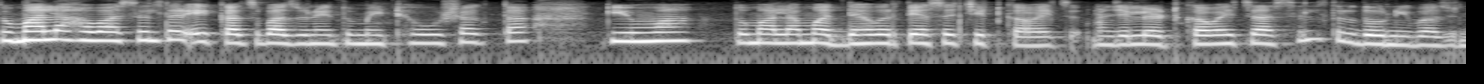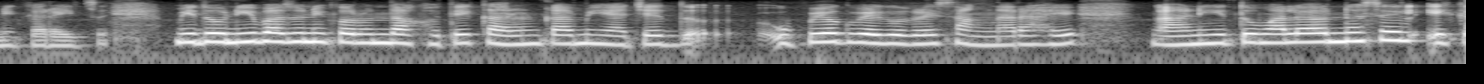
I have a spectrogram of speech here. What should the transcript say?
तुम्हाला हवं असेल तर एकाच बाजूने तुम्ही ठेवू शकता किंवा तुम्हाला मध्यावरती असं चिटकावायचं म्हणजे लटकावायचं असेल तर दोन्ही बाजूनी करायचं. मी दोन्ही बाजूनी करून दाखवते कारण का मी याचे द उपयोग वेगवेगळे सांगणार आहे. आणि तुम्हाला नसेल एक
